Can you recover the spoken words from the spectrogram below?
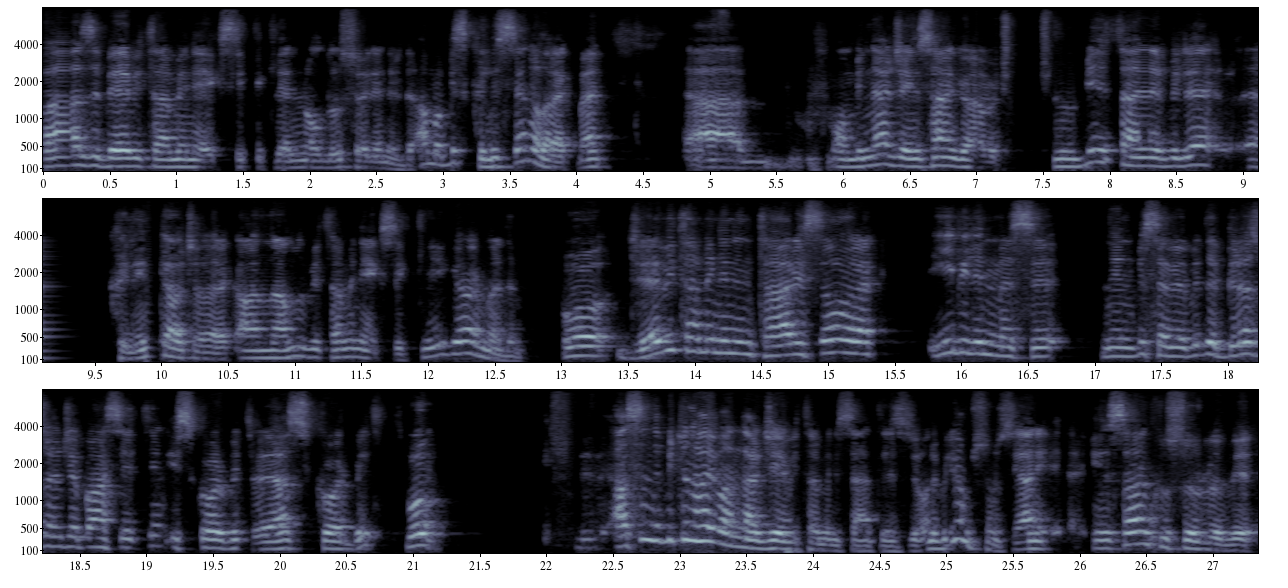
bazı B vitamini eksikliklerinin olduğu söylenirdi. Ama biz klinisyen olarak ben e, on binlerce insan görmüştüm. Bir tane bile e, klinik olarak anlamlı vitamin eksikliği görmedim. Bu C vitamininin tarihsel olarak iyi bilinmesinin bir sebebi de biraz önce bahsettiğim iskorbit veya skorbit. Bu aslında bütün hayvanlar C vitamini sentezliyor. Onu biliyor musunuz? Yani insan kusurlu bir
